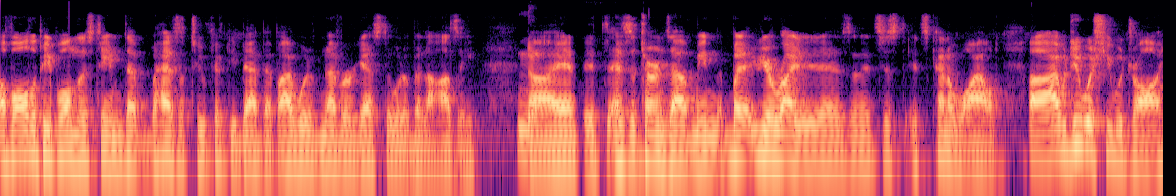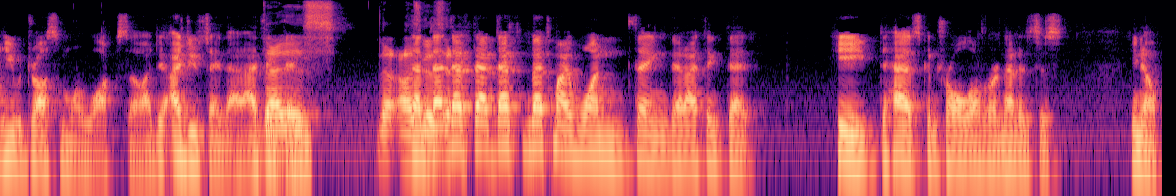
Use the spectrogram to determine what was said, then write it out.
of all the people on this team that has a 250 BABIP, I would have never guessed it would have been Ozzie. No. Uh, and it, as it turns out, I mean, but you're right, it is, and it's just it's kind of wild. Uh, I do wish he would draw he would draw some more walks, though. I do, I do say that. I think that that, he- that, that, that, that, that, that's that's my one thing that I think that he has control over, and that is just you know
